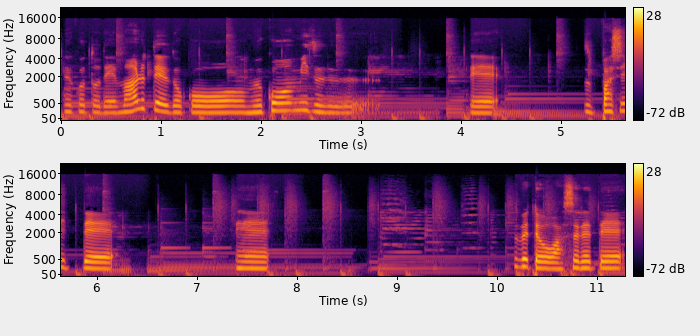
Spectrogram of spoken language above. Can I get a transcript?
ということで、まあ、ある程度こう、向こう見ずで突っ走って、えすべてを忘れて、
